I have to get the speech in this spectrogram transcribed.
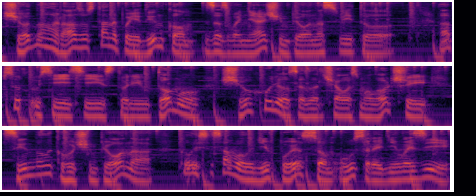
що одного разу стане поєдинком за звання чемпіона світу. Абсурд усієї цієї історії в тому, що Хуліо Сезар Чавес молодший, син великого чемпіона, колись і сам володів поясом у середній вазі.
